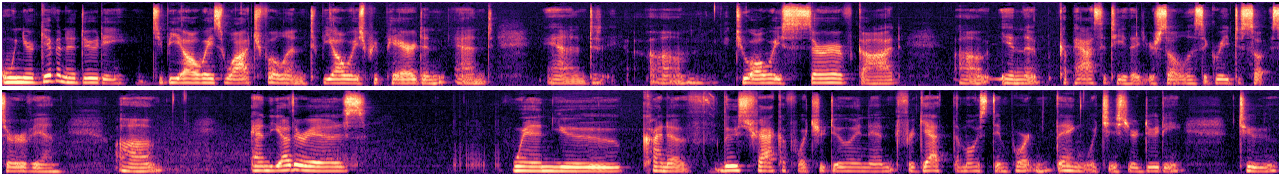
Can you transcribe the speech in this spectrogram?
when you're given a duty to be always watchful and to be always prepared and and and um, to always serve God uh, in the capacity that your soul has agreed to so- serve in. Um, and the other is when you kind of lose track of what you're doing and forget the most important thing, which is your duty to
